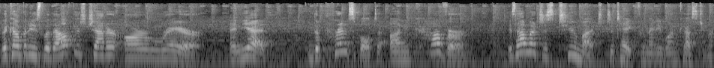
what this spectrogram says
The companies without this chatter are rare, and yet the principle to uncover is how much is too much to take from any one customer.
